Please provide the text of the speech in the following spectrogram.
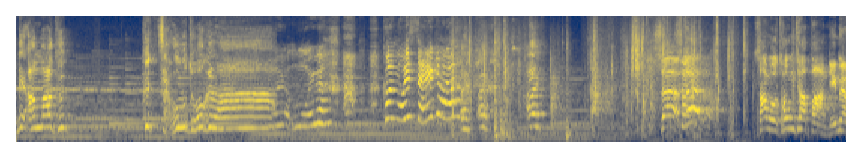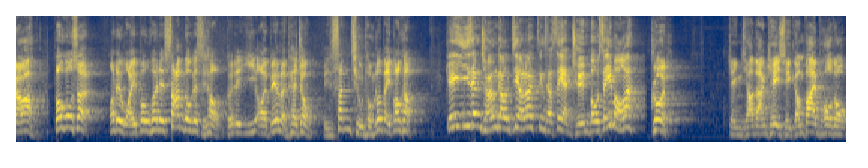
你阿媽佢佢走咗噶啦。佢唔會噶，佢唔會死㗎。唉唉唉！Sir，三個通緝犯點樣啊？報告 Sir，我哋圍捕佢哋三個嘅時候，佢哋意外俾雷劈中，連新潮童都被波及。經醫生搶救之後咧，證實四人全部死亡啊！Good，警察單 case 咁快破到，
